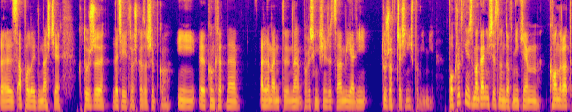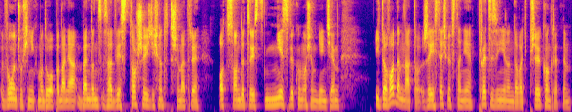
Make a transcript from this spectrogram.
e, z Apollo 11, którzy lecieli troszkę za szybko i e, konkretne elementy na powierzchni Księżyca mijali dużo wcześniej niż powinni. Po krótkim zmaganiu się z lądownikiem, Konrad wyłączył silnik modułu podania, będąc zaledwie 163 metry od sondy, co jest niezwykłym osiągnięciem i dowodem na to, że jesteśmy w stanie precyzyjnie lądować przy konkretnym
